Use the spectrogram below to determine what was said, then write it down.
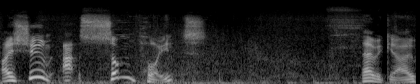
I assume at some point... There we go.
